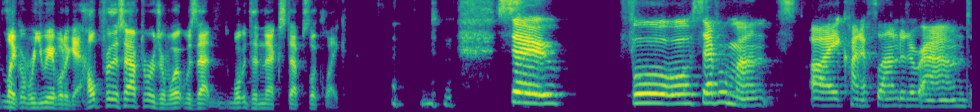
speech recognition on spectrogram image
like, were you able to get help for this afterwards, or what was that? What would the next steps look like? so for several months i kind of floundered around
